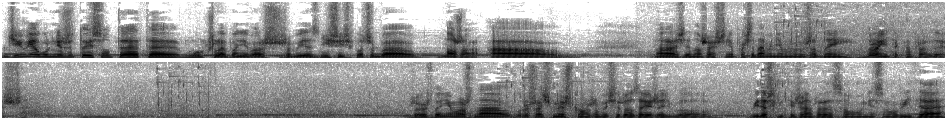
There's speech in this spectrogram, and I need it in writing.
dziwi mnie ogólnie, że tutaj są te, te muszle, ponieważ żeby je zniszczyć potrzeba noża, a na razie noża jeszcze nie posiadamy, nie mamy żadnej broni tak naprawdę jeszcze. Że już tutaj nie można ruszać myszką, żeby się rozejrzeć, bo widoczki tych naprawdę są niesamowite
